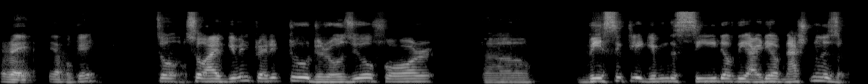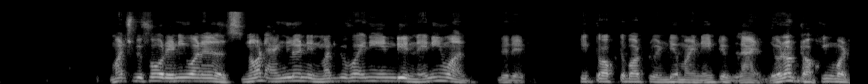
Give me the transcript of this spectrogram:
Right yeah okay? So, so I've given credit to Derozio for uh, basically giving the seed of the idea of nationalism much before anyone else, not Anglo-Indian, much before any Indian, anyone did it. He talked about to India, my native land. They were not talking about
